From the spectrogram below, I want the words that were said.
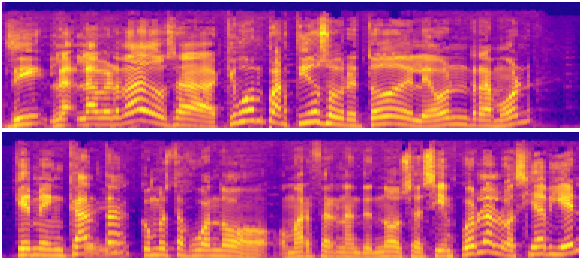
Sí, la, la verdad, o sea, qué buen partido, sobre todo de León Ramón, que me encanta Sí. cómo está jugando Omar Fernández. No, o sea, si en Puebla lo hacía bien,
